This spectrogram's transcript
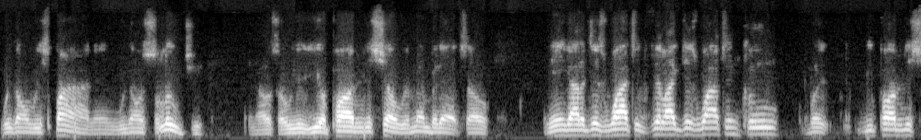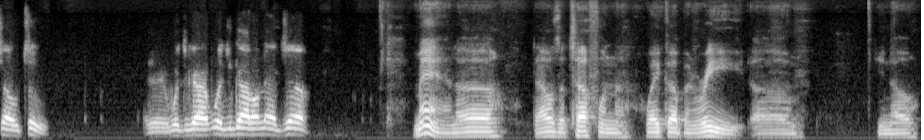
we're gonna respond, and we're gonna salute you. You know, so you're, you're a part of the show. Remember that. So you ain't gotta just watch it. Feel like just watching, cool, but be part of the show too. Yeah, what you got? What you got on that, Jeff? Man, uh, that was a tough one to wake up and read. Um, you know,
